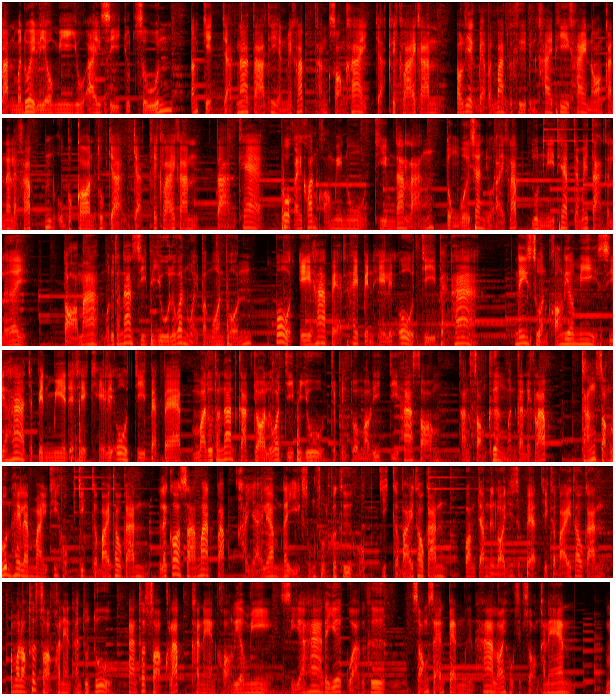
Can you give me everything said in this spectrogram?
ลันมาด้วย Realme UI 4.0 สังเกตจากหน้าตาที่เห็นไหมครับ ทั้งสองค่ายจะคล้ายๆกัน เราเรียกแบบบ้านๆก็คือเป็นค่ายพี่ค่ายน้องกันนั่นแหละครับ อุปกรณ์ทุกอย่างจะคล้ายๆกัน ต่างแค่ พวกไอคอนของเมนูทีมด้านหลังตรงเวอร์ชัน UI ครับ รุ่นนี้แทบจะไม่ต่างกันเลย ต่อมามาดูทางด้าน CPU หรือว่าหน่วยประมวลผล Oppo A58 ให้เป็น Helio G85 ในส่วนของ Realme C5 จะเป็น MediaTek Helio G88 มาดูทางด้านการ์ดจอหรือว่า GPU จะเป็นตัว Mali G52 ทั้ง 2 เครื่องเหมือนกันเลยครับ ทั้ง 2 รุ่นให้แรมมาอยู่ที่6 g b เท่ากัน และก็สามารถปรับขยายแรมได้อีกสูงสุดก็คือ6 g b เท่ากัน ความจำ128 g b เท่ากันเรามาลองทดสอบคะแนน AnTuTu การทดสอบครับ คะแนนของ Realme C5 ได้เยอะกว่าก็คือ 285,562 คะแนน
